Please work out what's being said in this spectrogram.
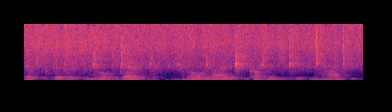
That there is no gap, no light coming to the eye.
